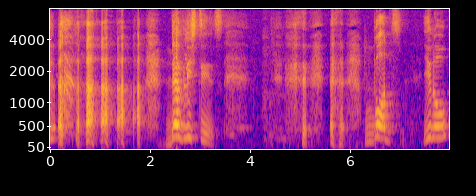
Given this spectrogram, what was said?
Devilish things. but, you know,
